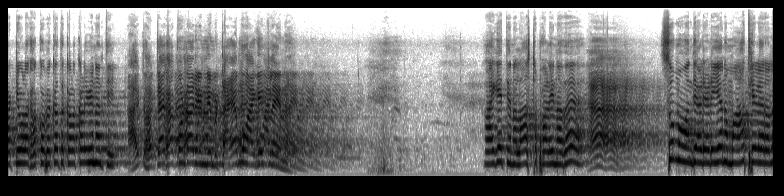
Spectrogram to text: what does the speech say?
ಹೊಟ್ಟೆ ಒಳಗೆ ಹಾಕೋಬೇಕಂತ ಕಳ್ಕಳಿ ವಿನಂತಿ ಆಯ್ತು ಹೊಟ್ಯಾಗ ಹಾಕೊಂಡಾರಿ ನಿಮ್ಮ ಟೈಮು ಆಗೈತ್ಲ ಏನ ಆಗೈತಿನ ಲಾಸ್ಟ್ ಪಾಳಿನದ. ಸುಮ್ಮ ಒಂದ್ ಎರಡು ಎರಡು ಏನು ಮಾತು ಹೇಳ್ಯಾರಲ್ಲ.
